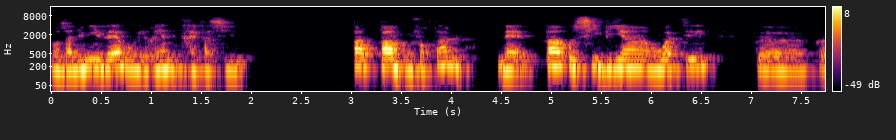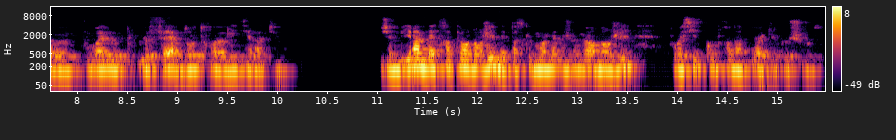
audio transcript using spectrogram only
dans un univers où rien n'est très facile. Pas, pas inconfortable, mais pas aussi bien ouaté que, que pourraient le, faire d'autres littératures. J'aime bien me mettre un peu en danger, mais parce que moi-même je me mets en danger pour essayer de comprendre un peu à quelque chose,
